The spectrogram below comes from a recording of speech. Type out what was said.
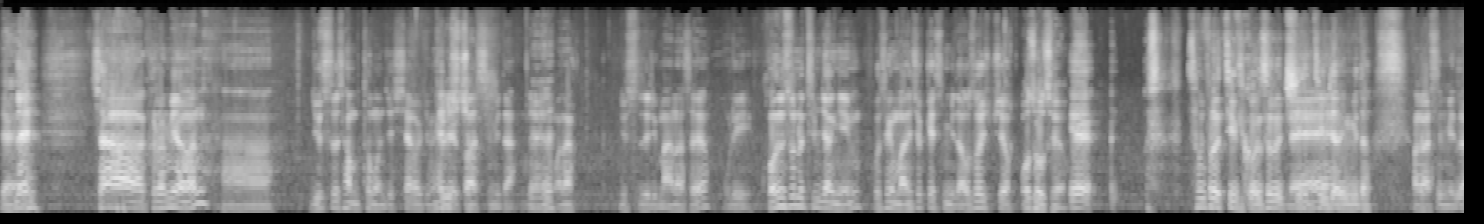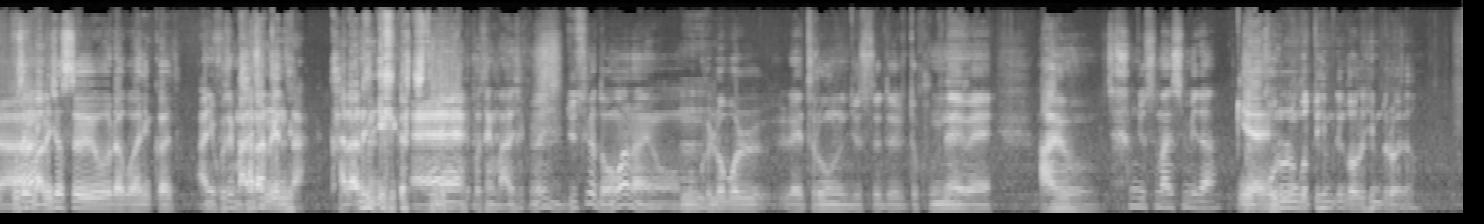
네. 네. 자 그러면 아, 뉴스 3부터 먼저 시작을 좀 해야 될 것 그러시죠. 같습니다. 네. 워낙 뉴스들이 많아서요. 우리 권순우 팀장님 고생 많으셨겠습니다. 어서 오십시오. 어서 오세요. 예. 3프로 TV 권순우 네. 취재팀장입니다. 반갑습니다. 고생 많으셨어요라고 하니까 아니 고생 가라는 많으셨겠다. 가라는 얘기가 네, 고생 많으셨고요. 뉴스가 너무 많아요. 음. 뭐 글로벌에 들어오는 뉴스들 또 국내외 아유 참 뉴스 많습니다. 예. 고르는 것도 힘든 거 힘들어요.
